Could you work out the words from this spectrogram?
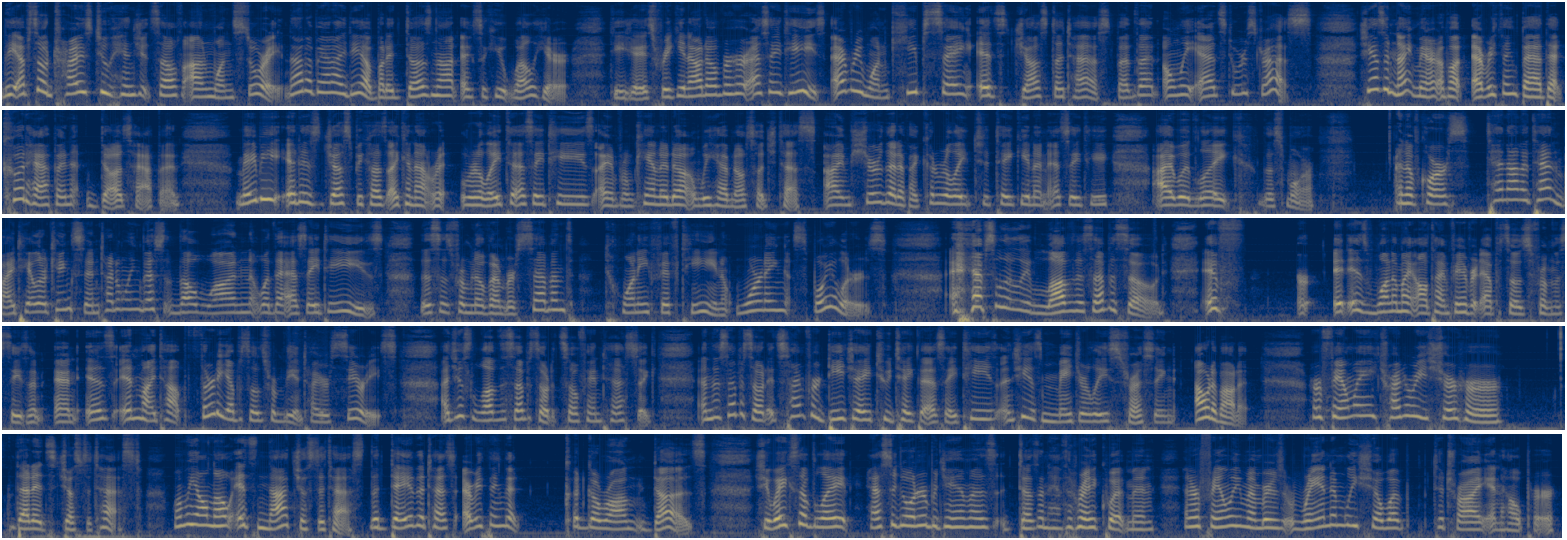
The episode tries to hinge itself on one story. Not a bad idea, but it does not execute well here. DJ is freaking out over her SATs. Everyone keeps saying it's just a test, but that only adds to her stress. She has a nightmare about everything bad that could happen, does happen. Maybe it is just because I cannot re- relate to SATs. I am from Canada and we have no such tests. I'm sure that if I could relate to taking an SAT, I would like this more. And of course, 10 out of 10 by Taylor Kingston, titling this The One with the SATs. This is from November 7th, 2015. Warning spoilers. I absolutely love this episode. If it is one of my all-time favorite episodes from the season and is in my top 30 episodes from the entire series. I just love this episode. It's so fantastic. And this episode, it's time for DJ to take the SATs and she is majorly stressing out about it. Her family try to reassure her that it's just a test. When we all know it's not just a test. The day of the test, everything that could go wrong does. She wakes up late, has to go in her pajamas, doesn't have the right equipment, and her family members randomly show up to try and help her.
